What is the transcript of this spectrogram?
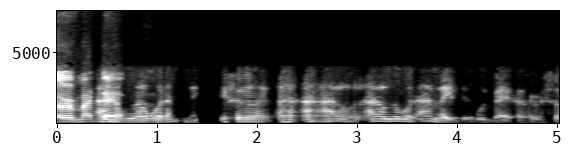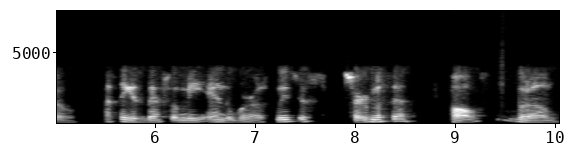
Serve my I don't know what I made. You feel me? Like I, I, I don't I don't know what I made it with bad customer. So I think it's best for me and the world. Please just serve myself. Pause. But um,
